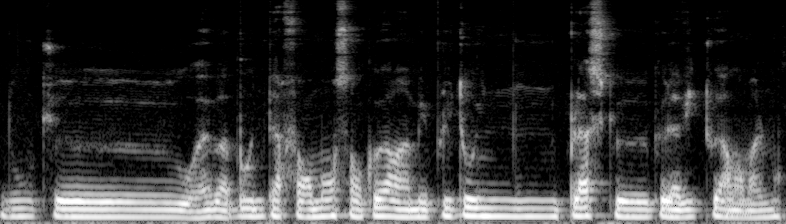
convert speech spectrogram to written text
Donc, ouais, bah, bonne performance encore, hein, mais plutôt une place que, la victoire normalement.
